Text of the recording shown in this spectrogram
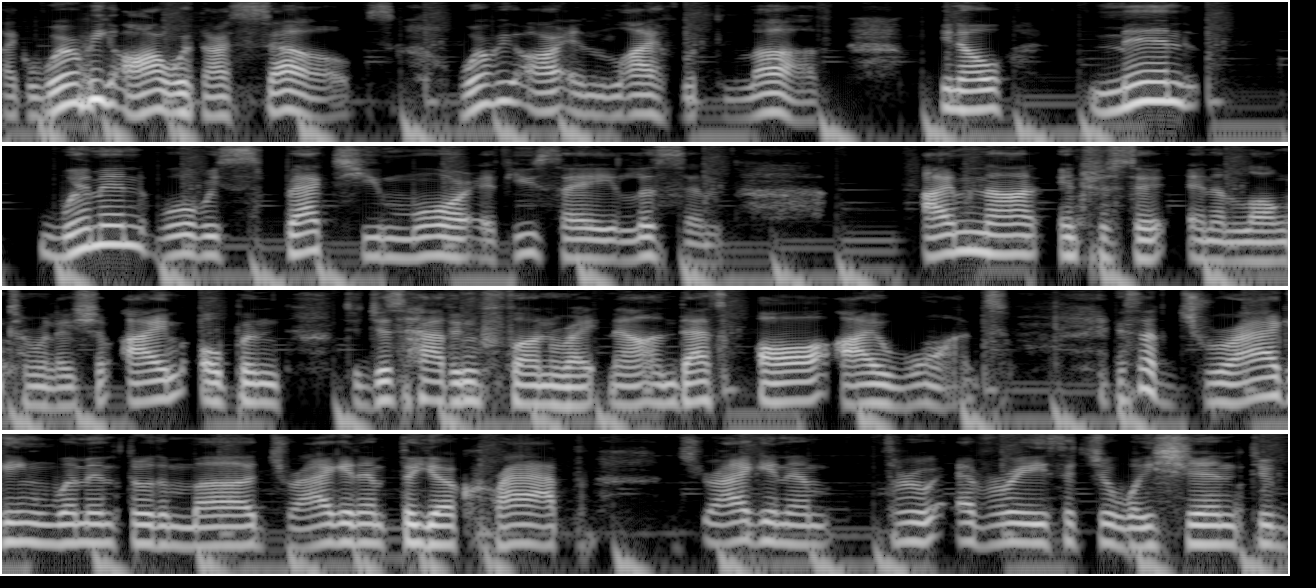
like where we are with ourselves, where we are in life with love. You know, men, women will respect you more if you say, listen, I'm not interested in a long term relationship. I'm open to just having fun right now, and that's all I want. Instead of dragging women through the mud, dragging them through your crap, dragging them through every situation, through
